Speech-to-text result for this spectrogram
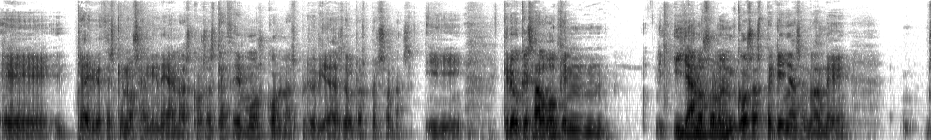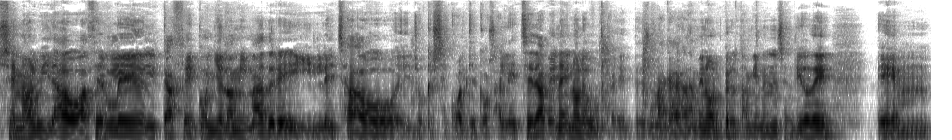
eh, que hay veces que no se alinean las cosas que hacemos con las prioridades de otras personas. Y creo que es algo que... y ya no solo en cosas pequeñas, en plan de... Se me ha olvidado hacerle el café con hielo a mi madre y le he echado, eh, yo qué sé, cualquier cosa, leche de avena y no le gusta. que Es una cagada menor, pero también en el sentido de... em,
